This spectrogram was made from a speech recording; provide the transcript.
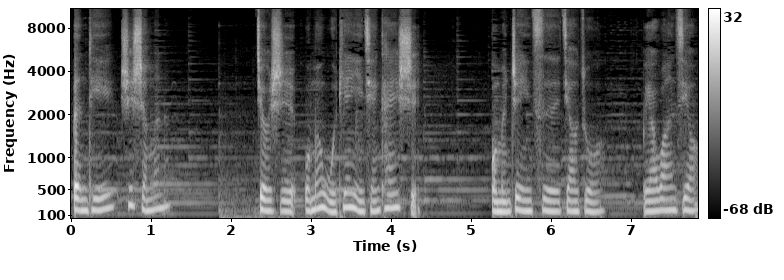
本题是什么呢？就是我们五天以前开始，我们这一次叫做，不要忘记哦。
